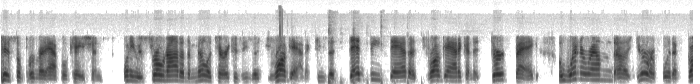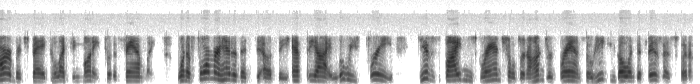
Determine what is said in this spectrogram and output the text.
pistol permit application when he was thrown out of the military because he's a drug addict. He's a deadbeat dad, a drug addict, and a dirt bag who went around uh, Europe with a garbage bag collecting money for the family. When a former head of the uh, the FBI, Louis Freeh, gives Biden's grandchildren a hundred grand so he can go into business with them,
